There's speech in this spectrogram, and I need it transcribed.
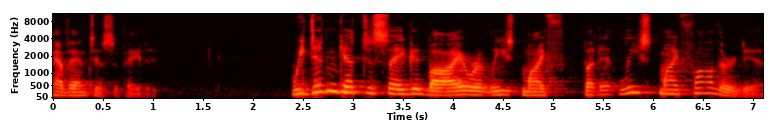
have anticipated. We didn't get to say goodbye, or at least my, but at least my father did,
